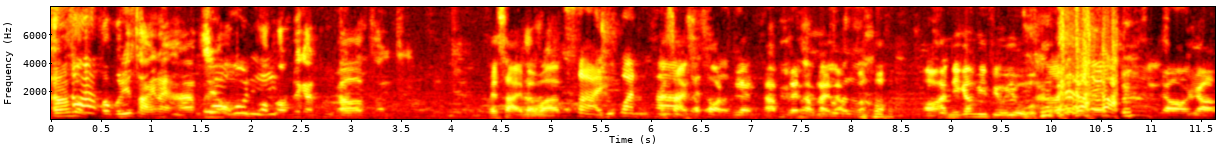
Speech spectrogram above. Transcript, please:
อันนั้นสองสองคนที่สายไหนอะไปออกออกกองด้วยกันคู่กันใส่ เป็นสายแบบว่าสายทุกวันค่ะเป็นสายซัพพอร์ตเพื่อนครับ เพื่อนทำอะไรแล้วอ๋ออันนี้ก็มีฟิลอยู่ยอกยอก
